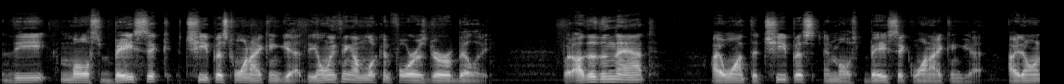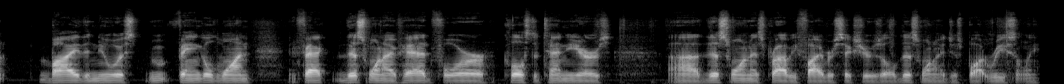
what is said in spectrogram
the most basic, cheapest one I can get. The only thing I'm looking for is durability. But other than that, I want the cheapest and most basic one I can get. I don't buy the newest fangled one. In fact, this one I've had for close to 10 years. Uh, this one is probably five or six years old. This one I just bought recently.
